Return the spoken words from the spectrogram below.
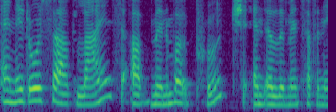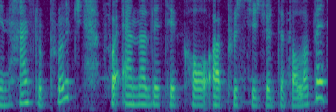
And it also also outlines a minimal approach and elements of an enhanced approach for analytical uh, procedure development.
